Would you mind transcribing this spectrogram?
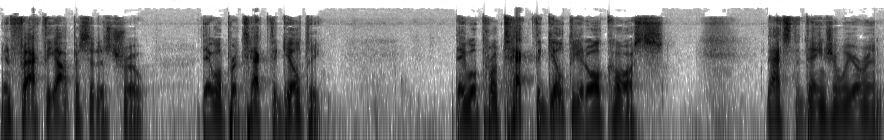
In fact, the opposite is true. They will protect the guilty. They will protect the guilty at all costs. That's the danger we are in.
